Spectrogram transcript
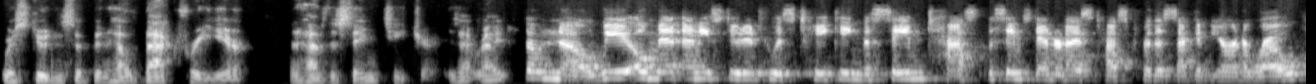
where students have been held back for a year and have the same teacher. Is that right? So, no, we omit any student who is taking the same test, the same standardized test for the second year in a row.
